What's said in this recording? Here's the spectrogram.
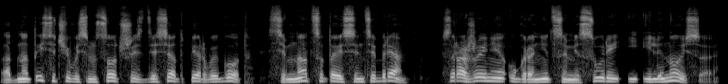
1861 год, 17 сентября. Сражение у границы Миссури и Иллинойса.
